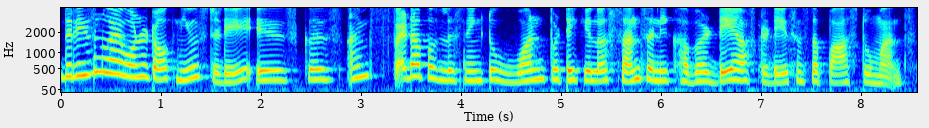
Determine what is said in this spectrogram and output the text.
The reason why I want to talk news today is because I'm fed up of listening to one particular Sansani khabar day after day since the past two months.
